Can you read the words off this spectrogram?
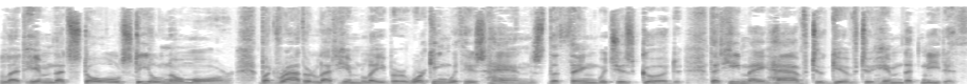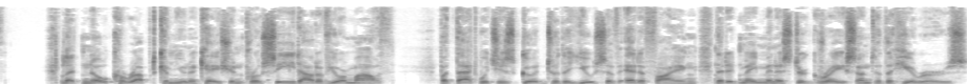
Let him that stole steal no more, but rather let him labor, working with his hands the thing which is good, that he may have to give to him that needeth. Let no corrupt communication proceed out of your mouth but that which is good to the use of edifying, that it may minister grace unto the hearers.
